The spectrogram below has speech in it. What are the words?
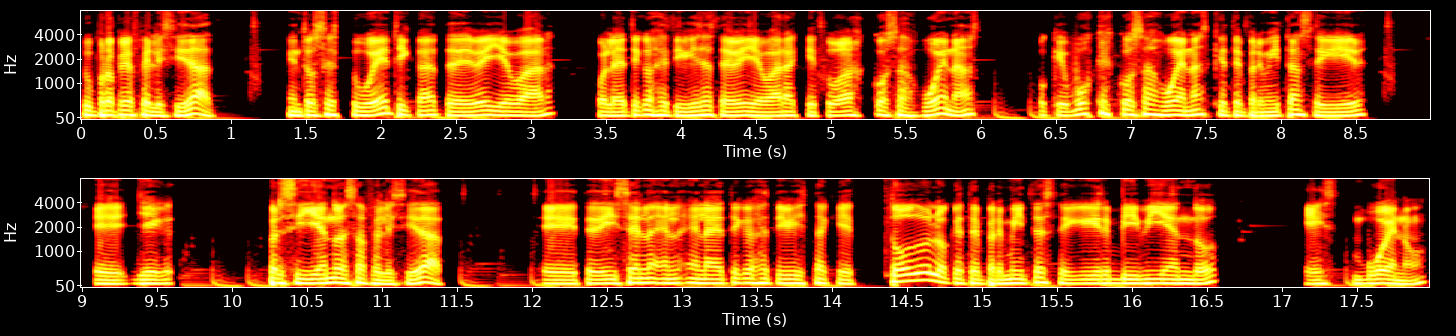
Tu propia felicidad. Entonces, tu ética te debe llevar o la ética objetivista te debe llevar a que tú hagas cosas buenas o que busques cosas buenas que te permitan seguir eh, persiguiendo esa felicidad. Eh, te dice en la, ética objetivista que todo lo que te permite seguir viviendo es bueno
